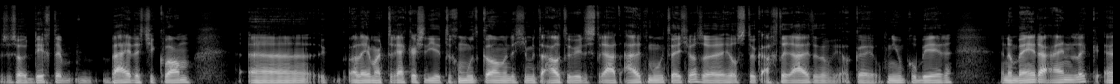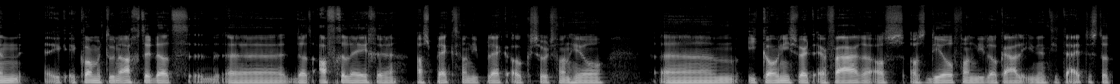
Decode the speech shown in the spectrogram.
zo dichterbij dat je kwam. Uh, alleen maar trekkers die je tegemoet komen. Dat je met de auto weer de straat uit moet. Weet je wel, zo een heel stuk achteruit. En dan weer oké, okay, opnieuw proberen. En dan ben je daar eindelijk. En ik, ik kwam er toen achter dat uh, dat afgelegen aspect van die plek ook een soort van heel um, iconisch werd ervaren als, als deel van die lokale identiteit. Dus dat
